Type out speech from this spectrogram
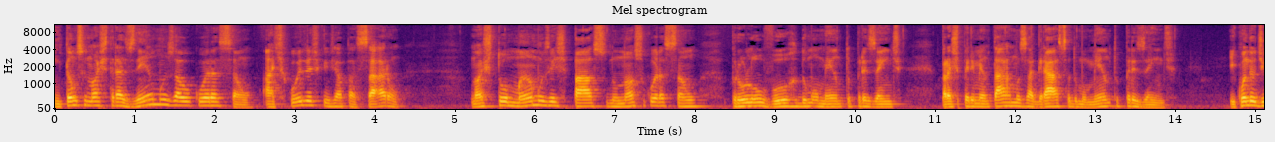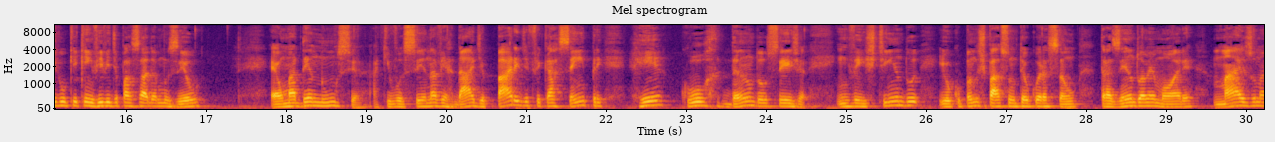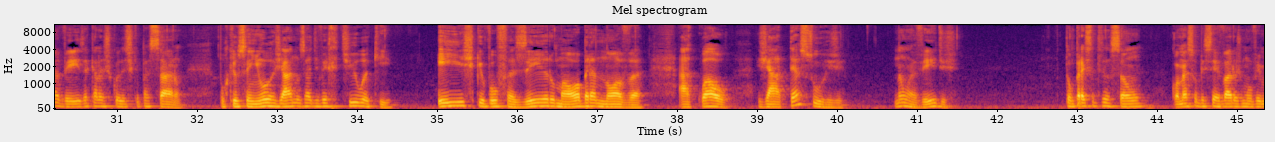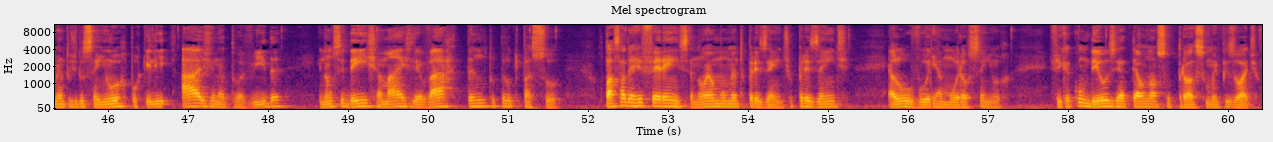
Então, se nós trazemos ao coração as coisas que já passaram, nós tomamos espaço no nosso coração para o louvor do momento presente, para experimentarmos a graça do momento presente. E quando eu digo que quem vive de passado é museu, é uma denúncia a que você, na verdade, pare de ficar sempre recordando, ou seja, investindo e ocupando espaço no teu coração, trazendo à memória mais uma vez aquelas coisas que passaram, porque o Senhor já nos advertiu aqui. Eis que vou fazer uma obra nova, a qual já até surge. Não a vedes? Então preste atenção, comece a observar os movimentos do Senhor, porque Ele age na tua vida e não se deixa mais levar tanto pelo que passou passado é referência, não é o momento presente. O presente é louvor e amor ao Senhor. Fica com Deus e até o nosso próximo episódio.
